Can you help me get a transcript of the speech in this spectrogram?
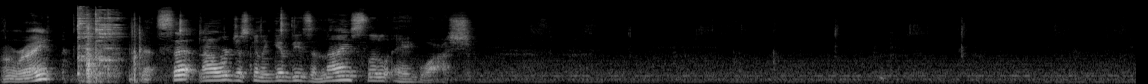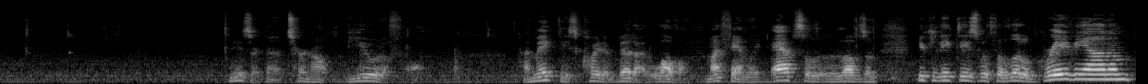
All right, that's set. Now we're just going to give these a nice little egg wash. These are going to turn out beautiful. I make these quite a bit. I love them. My family absolutely loves them. You can eat these with a little gravy on them,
